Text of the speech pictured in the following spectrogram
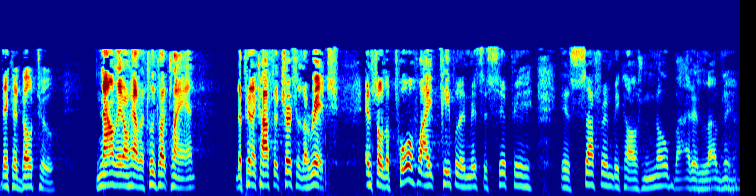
they could go to. Now they don't have the Ku Klux Klan. The Pentecostal churches are rich. And so the poor white people in Mississippi is suffering because nobody loves them.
